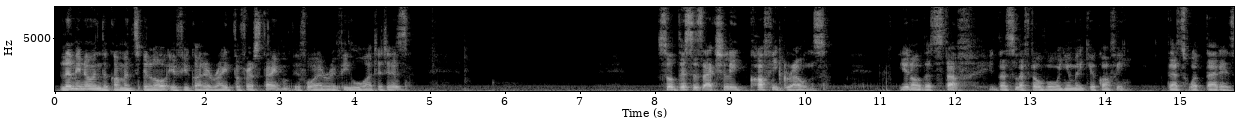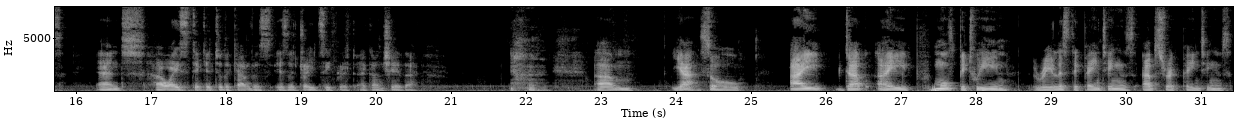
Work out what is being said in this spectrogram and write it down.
Let me know in the comments below if you got it right the first time before I reveal what it is. So this is actually coffee grounds. You know, the stuff that's left over when you make your coffee. That's what that is. And how I stick it to the canvas is a trade secret. I can't share that. um, yeah, so I dab, I move between realistic paintings, abstract paintings,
